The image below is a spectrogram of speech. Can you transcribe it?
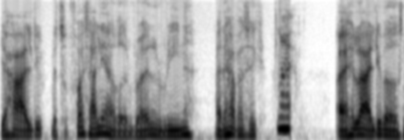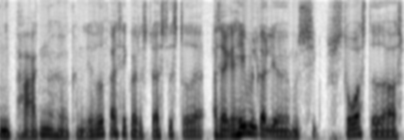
Jeg har aldrig... Jeg tror faktisk aldrig, jeg har været i Royal Arena. Nej, det har jeg faktisk ikke. Nej. Og jeg har heller aldrig været sådan i parken og høre koncert. Jeg ved faktisk ikke, hvad det største sted er. Altså, jeg kan helt vildt godt lide at høre musik på store steder, også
